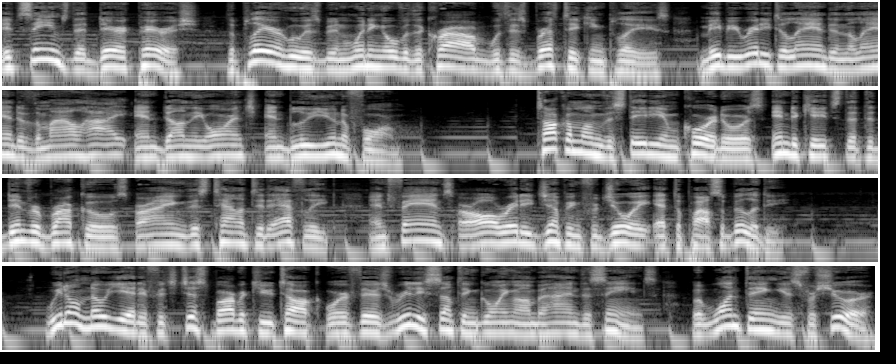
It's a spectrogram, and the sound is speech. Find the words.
It seems that Derek Parrish, the player who has been winning over the crowd with his breathtaking plays, may be ready to land in the land of the mile high and don the orange and blue uniform. Talk among the stadium corridors indicates that the Denver Broncos are eyeing this talented athlete, and fans are already jumping for joy at the possibility. We don't know yet if it's just barbecue talk or if there's really something going on behind the scenes, but one thing is for sure,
